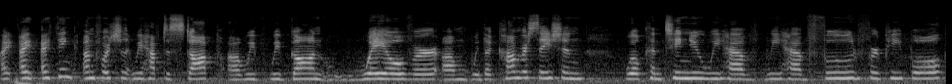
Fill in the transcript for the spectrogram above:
I, I, think unfortunately we have to stop. Uh, we've, we've gone way over. Um, with the conversation will continue. We have, we have food for people.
